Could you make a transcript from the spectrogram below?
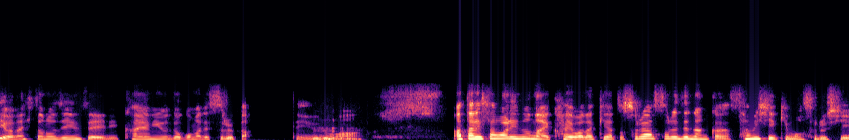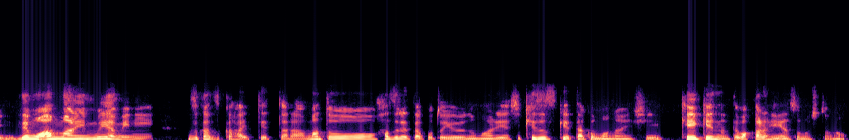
いよな人の人生に介入どこまでするかっていうのは。当たり障りのない会話だけやとそれはそれでなんか寂しい気もするしでもあんまりむやみにずかずか入ってったら的外れたこと言うのもありやし傷つけたくもないし経験なんて分からへんやんその人の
